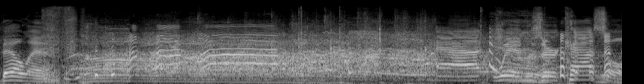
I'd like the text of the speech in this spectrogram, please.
bell end. At Windsor Castle.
